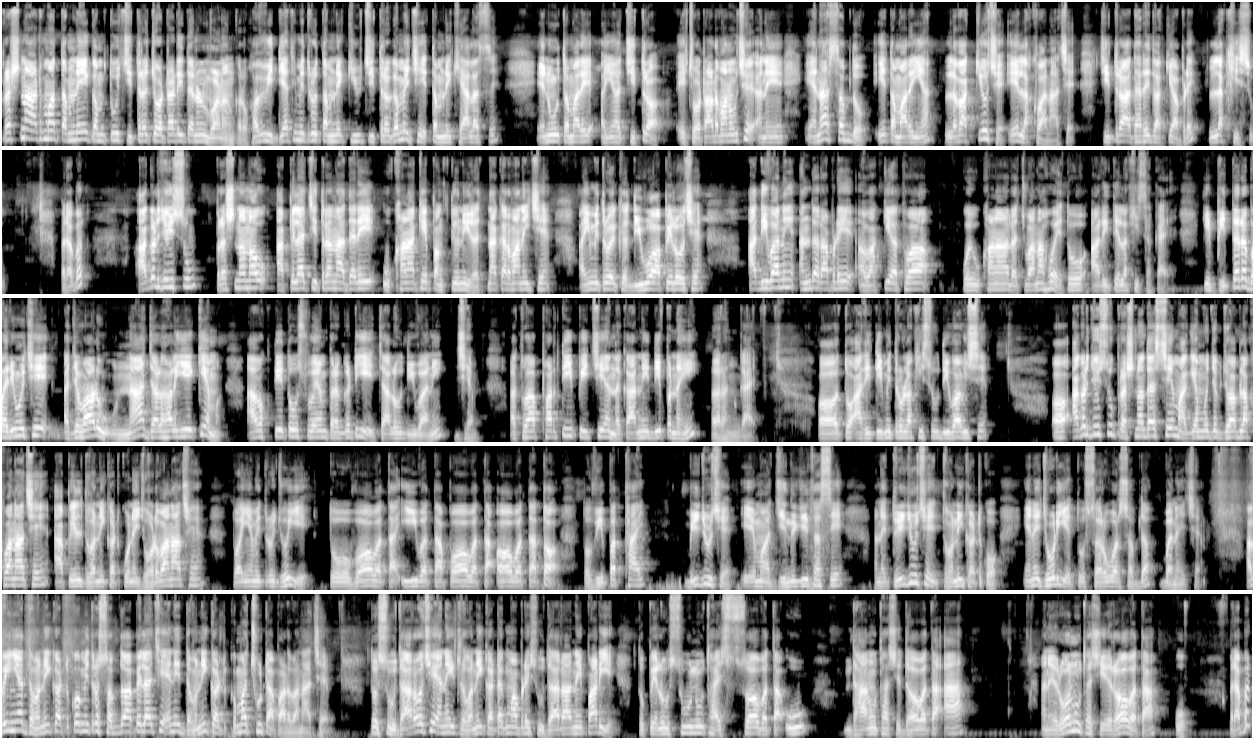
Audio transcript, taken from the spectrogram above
પ્રશ્ન આઠમાં તમને ગમતું ચિત્ર ચોંટાડી તેનું વર્ણન કરો. હવે વિદ્યાર્થી મિત્રો, તમને કયું ચિત્ર ગમે છે એ તમને ખ્યાલ હશે. એનું તમારે અહીંયા ચિત્ર એ ચોંટાડવાનું છે અને એના શબ્દો એ તમારે અહીંયા વાક્યો છે એ લખવાના છે. ચિત્ર આધારિત વાક્યો આપણે લખીશું. બરાબર? આગળ જોઈશું. પ્રશ્ન નવ આપેલા ચિત્રના આધારે ઉખાણા કે પંક્તિઓની રચના કરવાની છે. અહીં મિત્રો એક દીવો આપેલો છે. આ દીવાની અંદર આપણે વાક્ય અથવા કોઈ ઉખાણા રચવાના હોય તો આ રીતે લખી શકાય કે ભીતર ભર્યું છે, અજવાળું ના જળહળીએ કેમ? આ વખતે તો સ્વયં પ્રગટીએ ચાલો દીવાની જેમ. અથવા ફરતી પીછે અંધકારની દીપ નહીં રંગાય. તો આ રીતે મિત્રો લખીશું દીવા વિશે. આગળ જોઈશું. પ્રશ્ન દસ છે. માગ્યા મુજબ જવાબ લખવાના છે. આપેલ ધ્વનિ કટકોને જોડવાના છે. તો અહીંયા મિત્રો જોઈએ. તો વ વત્તા ઈ વત્તા પ વત્તા અ વત્તા ત. તો વિપત થાય. બીજું છે. એમાં જિંદગી થશે. અને ત્રીજું છે ધ્વનિ ઘટકો. એને જોડીએ તો સરોવર શબ્દ બને છે. હવે અહીંયા ધ્વનિ કટકો મિત્રો શબ્દો આપેલા છે. એની ધ્વનિ કટકમાં છૂટા પાડવાના છે. તો સુધારો છે. અને ધ્વનિ કટકમાં આપણે સુધારાને પાડીએ તો પેલું સુનું થાય? સ્વ વત્તા ઉ ધાનું થશે ધ વત્તા આ અને રોનું થશે ર વત્તા ઓ. બરાબર?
